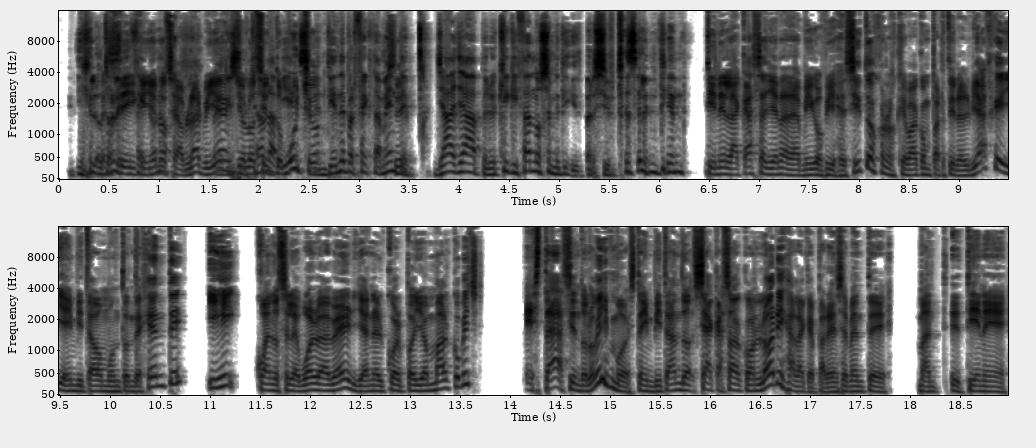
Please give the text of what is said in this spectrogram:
y el otro le dice que yo no, sé hablar bien yo lo siento mucho se entiende perfectamente. Ya ya pero es que quizás no se me pero si usted se le entiende. Tiene la casa llena de amigos viejecitos con los que va a compartir el viaje y ha invitado a un montón de gente. Y cuando se le vuelve a ver ya en el cuerpo de John Malkovich está haciendo lo mismo. Está invitando se ha casado con Loris a la que aparentemente tiene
